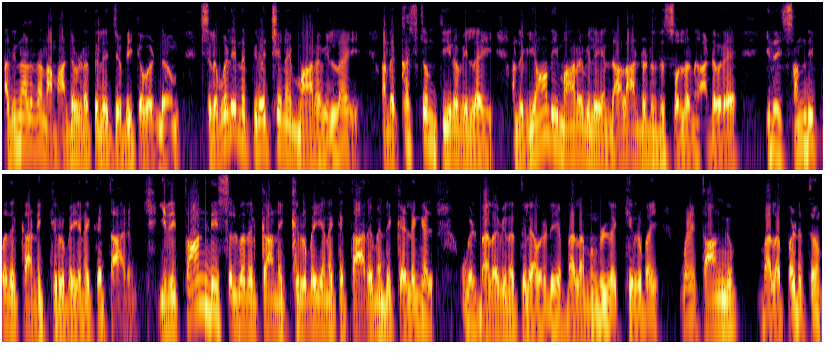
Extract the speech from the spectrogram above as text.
அதனால தான் நாம் ஆண்டவரிடத்தில் ஜெபிக்க வேண்டும். சில வேளை இந்த பிரச்சனை மாறவில்லை. அந்த கஷ்டம் தீரவில்லை. அந்த வியாதி மாறவில்லை என்றால் ஆண்டவரத்தை சொல்லணும். ஆண்டவரே இதை சந்திப்பதற்கான கிருபை எனக்கு தாரும். இதை தாண்டி செல்வதற்கான கிருபை எனக்கு தாரும் என்று கேளுங்கள். உங்கள் பலவீனத்தில் அவருடைய பலமும் உள்ள கிருபை உங்களை தாங்கும். பலப்படுத்தும்.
